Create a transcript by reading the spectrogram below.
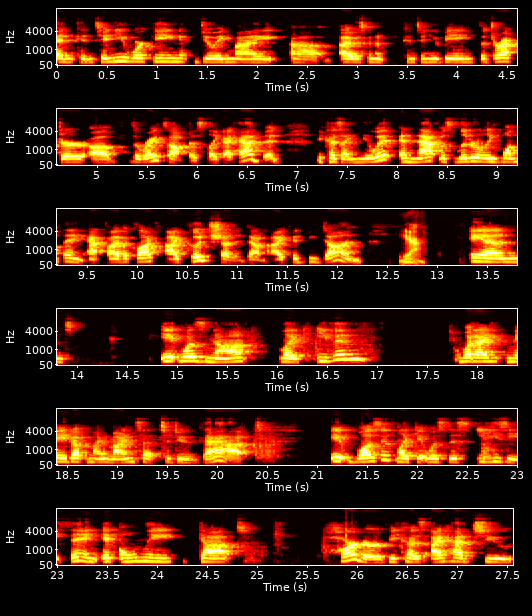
and continue working doing my uh, i was going to continue being the director of the rights office like i had been because i knew it and that was literally one thing at five o'clock i could shut it down i could be done. Yeah. And it was not like even when i made up my mindset to do that it wasn't like it was this easy thing. It only got harder because I had to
